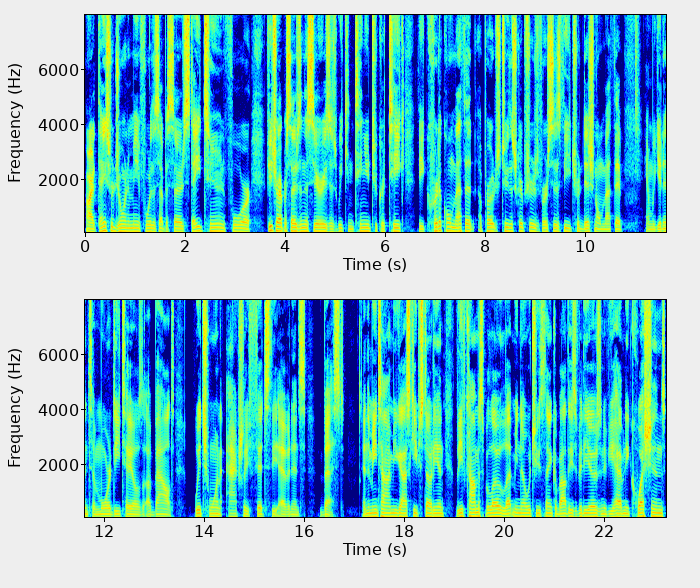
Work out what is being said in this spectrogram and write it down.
All right, thanks for joining me for this episode. Stay tuned for future episodes in this series as we continue to critique the critical method approach to the scriptures versus the traditional method. And we get into more details about which one actually fits the evidence best. In the meantime, you guys keep studying. Leave comments below. Let me know what you think about these videos and if you have any questions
